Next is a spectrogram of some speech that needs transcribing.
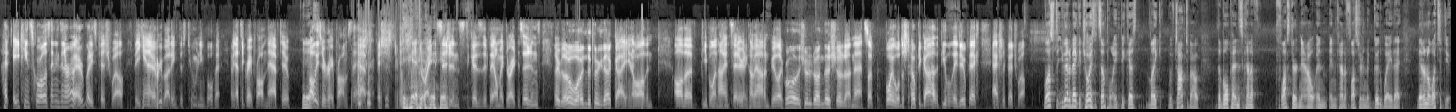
Had 18 scoreless innings in a row. Everybody's pitched well, but you can't have everybody. There's too many bullpen. I mean, that's a great problem to have too. All these are great problems to have. It's just, the right decisions because if they don't make the right decisions, they're like, oh, why didn't they pick that guy? You know, all the all the people in hindsight are going to come out and be like, "Well, they should have done this, should have done that." So, boy, we'll just hope to God the people they do pick actually pitch well. Well, you got to make a choice at some point because, like we've talked about, the bullpen is kind of flustered now and, and kind of flustered in a good way that they don't know what to do.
